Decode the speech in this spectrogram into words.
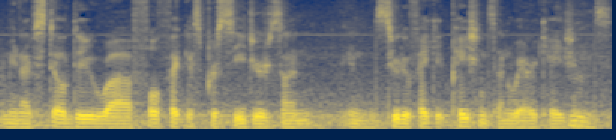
I mean, I still do uh, full thickness procedures on in pseudophakic patients on rare occasions.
